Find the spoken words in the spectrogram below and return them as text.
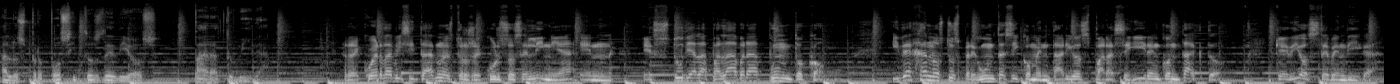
a los propósitos de Dios para tu vida. Recuerda visitar nuestros recursos en línea en estudialapalabra.com y déjanos tus preguntas y comentarios para seguir en contacto. Que Dios te bendiga.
